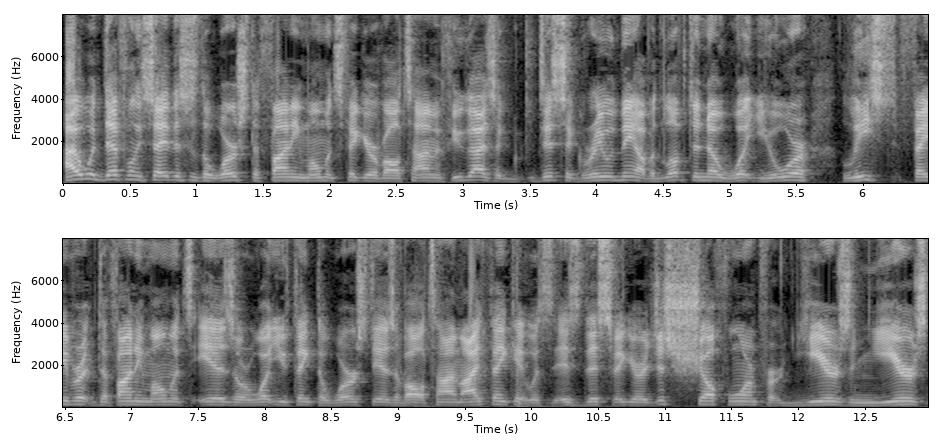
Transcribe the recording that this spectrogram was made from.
I would definitely say this is the worst defining moments figure of all time. If you guys disagree with me, I would love to know what your least favorite defining moments is or what you think the worst is of all time. I think it was is this figure. It just shelf warm for years and years,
